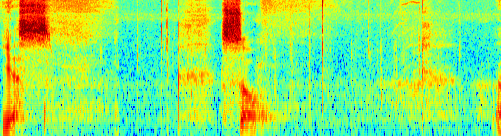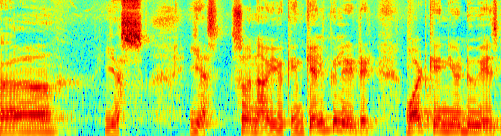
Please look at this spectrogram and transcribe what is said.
Yes. So uh, yes yes. So now you can calculate it. What can you do is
